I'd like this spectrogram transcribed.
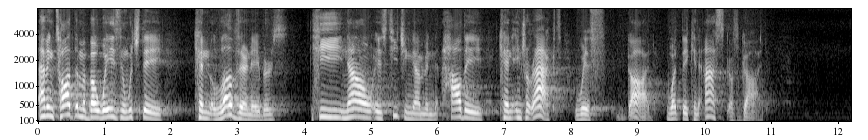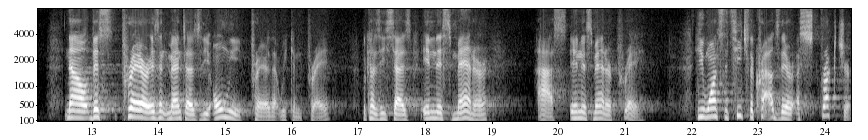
Having taught them about ways in which they can love their neighbors, he now is teaching them in how they can interact with God, what they can ask of God. Now, this prayer isn't meant as the only prayer that we can pray, because he says, in this manner, ask, in this manner, pray. He wants to teach the crowds there a structure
